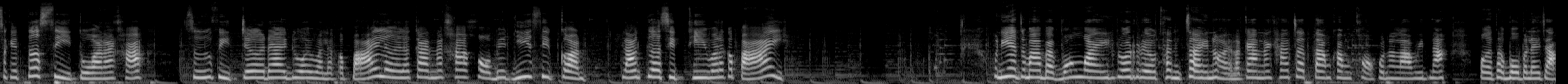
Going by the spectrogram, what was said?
สเก็ตเตอร์ 4 ตัวนะคะ ซื้อฟีเจอร์ได้ด้วยวันละกระป๋ายเลยแล้วกันนะคะ ขอเบ็ด 20 ก่อนล้างเกลือ 10 ทีวันละกระป๋าย วันนี้อาจจะมาแบบว่องไวรวดเร็วทันใจหน่อยละกันนะคะ จัดตามคำขอคุณนาวิทย์นะ เปิดเทอร์โบไปเลยจ้ะ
